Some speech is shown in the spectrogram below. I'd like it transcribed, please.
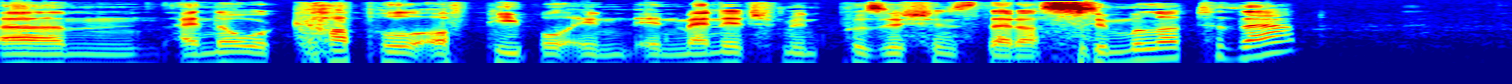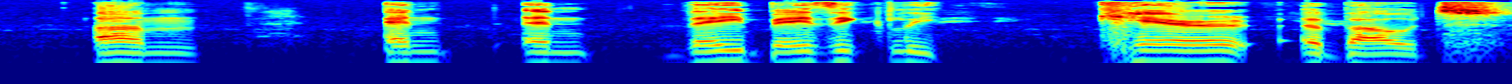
um, I know a couple of people in, in management positions that are similar to that. Um, and and they basically care about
